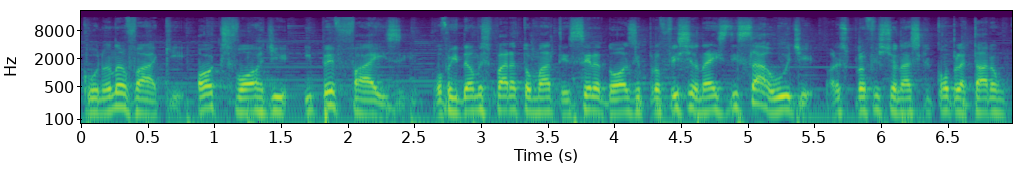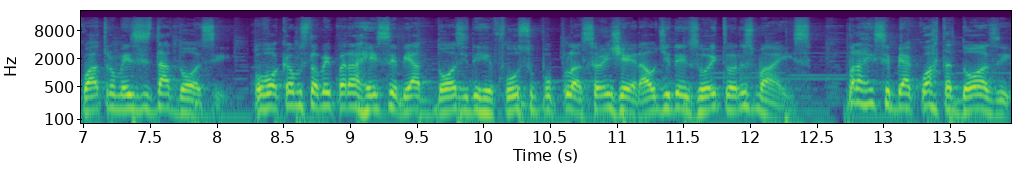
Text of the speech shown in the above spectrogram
Coronavac, Oxford e Pfizer. Convidamos para tomar a terceira dose profissionais de saúde, para os profissionais que completaram quatro meses da dose. Convocamos também para receber a dose de reforço população em geral de 18 anos mais. Para receber a quarta dose,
